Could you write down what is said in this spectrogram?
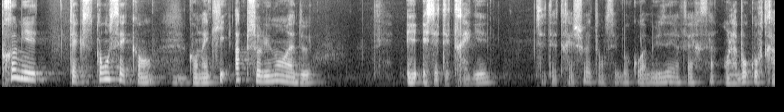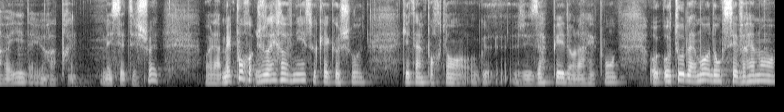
premier texte conséquent qu'on a écrit absolument à deux. Et, c'était très gai. C'était très chouette, on s'est beaucoup amusé à faire ça. On l'a beaucoup retravaillé d'ailleurs après, mais c'était chouette. Voilà. Mais pour, je voudrais revenir sur quelque chose qui est important, j'ai zappé dans la réponse. Autour de l'amour, donc c'est vraiment,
